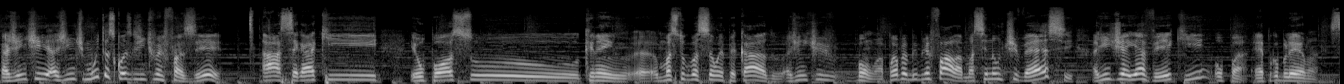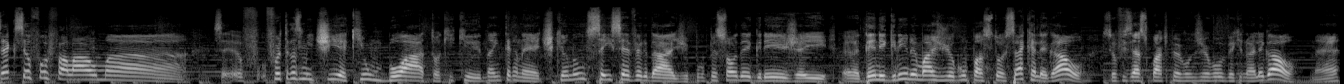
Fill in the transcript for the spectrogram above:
a gente, a gente, muitas coisas que a gente vai fazer, ah, será que eu posso. Que nem. eh, Masturbação é pecado? A gente. Bom, a própria Bíblia fala, mas se não tivesse, a gente já ia ver que. Opa, é problema. Se é que se eu for falar uma. Se eu for transmitir aqui um boato aqui que, na internet, que eu não sei se é verdade, pro pessoal da igreja aí, eh, denegrindo a imagem de algum pastor, será que é legal? Se eu fizer as quatro perguntas, eu já vou ver que não é legal, né?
